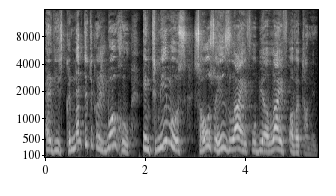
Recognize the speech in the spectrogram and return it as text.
And if he's connected to Baruch in Tmimus, so also his life will be a life of a Tamim.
